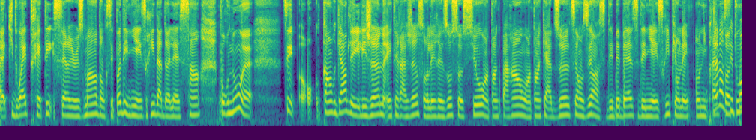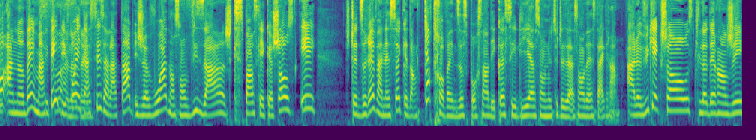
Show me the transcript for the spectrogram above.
euh, qui doit être traité sérieusement. Donc c'est pas des niaiseries d'adolescents. Pour nous, euh, tu sais, quand on regarde les, les jeunes interagir sur les réseaux sociaux en tant que parents ou en tant qu'adultes, tu sais, on se dit ah c'est des bébelles, c'est des niaiseries, puis on est, on y prête Non, non, pas tout. pas anodin. Ma fille, des fois, est assise à la table et je vois dans son visage qu'il se passe quelque chose et je te dirais, Vanessa, que dans 90% des cas, c'est lié à son utilisation d'Instagram. Elle a vu quelque chose qui l'a dérangé,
